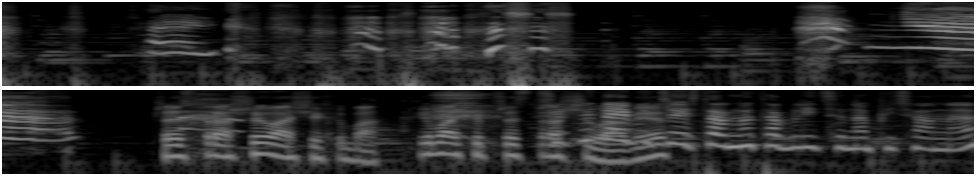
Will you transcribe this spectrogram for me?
Hej! nie! Przestraszyła się chyba. Chyba się przestraszyła, Przeczytaj mi, wiesz? co jest tam na tablicy napisane.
